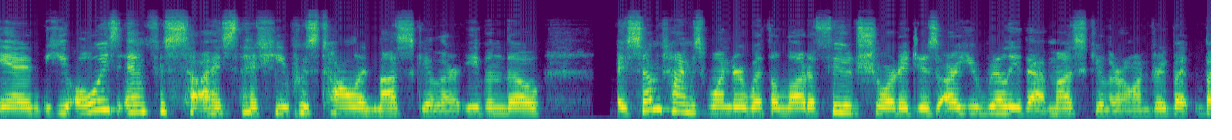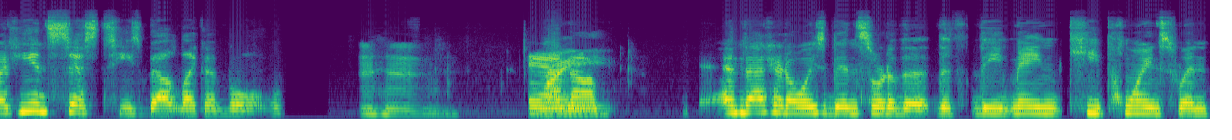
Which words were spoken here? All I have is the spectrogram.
And he always emphasized that he was tall and muscular, even though I sometimes wonder with a lot of food shortages, are you really that muscular, Andre? But but he insists he's built like a bull. Mm-hmm. And um, right. um, and that had always been sort of the, the the main key points when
